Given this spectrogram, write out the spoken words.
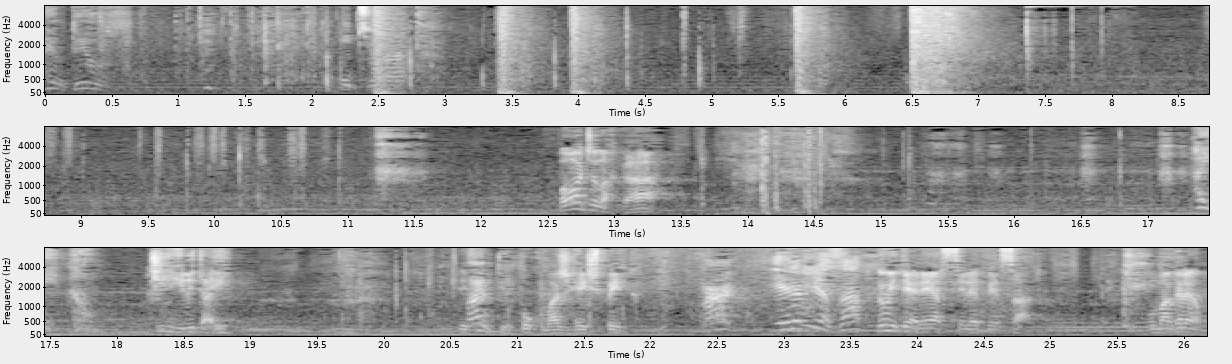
Meu Deus. Idiota. Pode largar. Aí, não. Tire ele daí. Devia ter um pouco mais de respeito. Vai, ele é pesado. Não interessa se ele é pesado. O Magrão,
